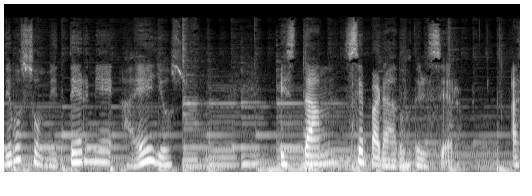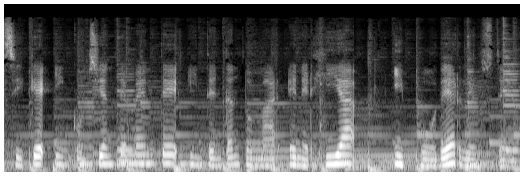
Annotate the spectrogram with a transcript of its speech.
¿Debo someterme a ellos? Están separados del ser, así que inconscientemente intentan tomar energía y poder de usted.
